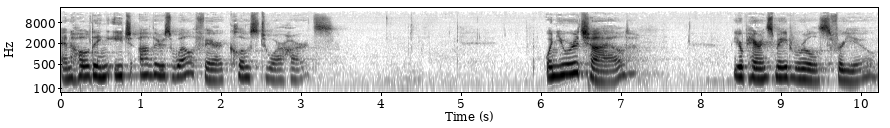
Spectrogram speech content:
and holding each other's welfare close to our hearts. When you were a child, your parents made rules for you.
